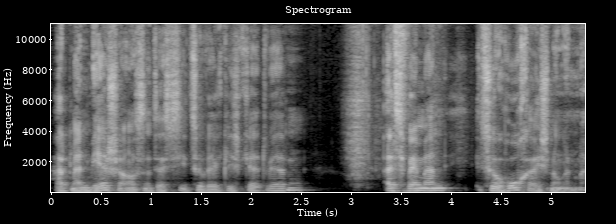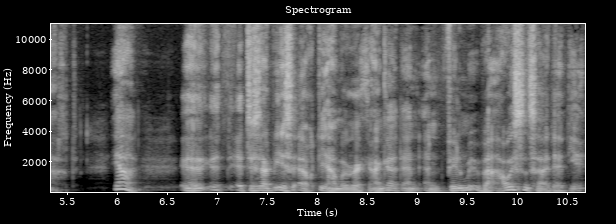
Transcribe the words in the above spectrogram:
hat man mehr Chancen, dass sie zur Wirklichkeit werden, als wenn man so Hochrechnungen macht. Ja, äh, deshalb ist auch die Hamburger Krankheit ein, ein Film über Außenseiter. Die,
